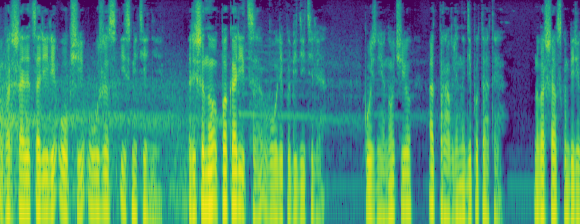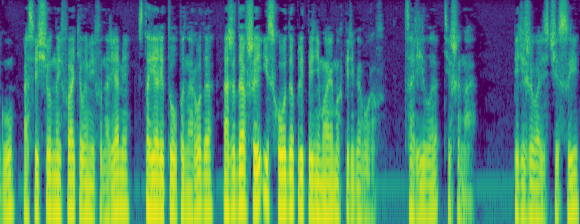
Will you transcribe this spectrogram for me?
В Варшаве царили общий ужас и смятение. Решено покориться воле победителя. Поздней ночью отправлены депутаты. На Варшавском берегу, освещенной факелами и фонарями, стояли толпы народа, ожидавшие исхода предпринимаемых переговоров. Царила тишина. Переживались часы,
